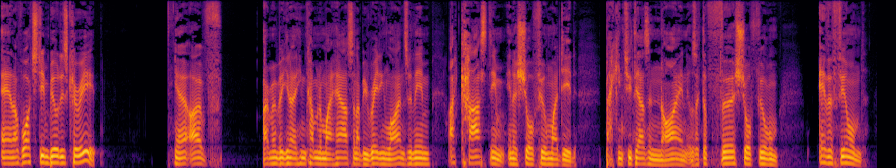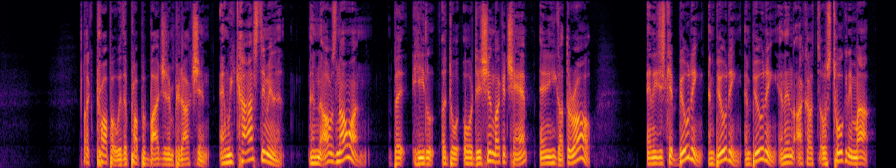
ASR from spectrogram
and I've watched him build his career. You know, I've, I remember, you know, him coming to my house and I'd be reading lines with him. I cast him in a short film I did back in 2009. It was like the first short film ever filmed. Like proper, with a proper budget and production. And we cast him in it. And I was no one. But he auditioned like a champ and he got the role. And he just kept building and building and building. And then I was talking him up,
